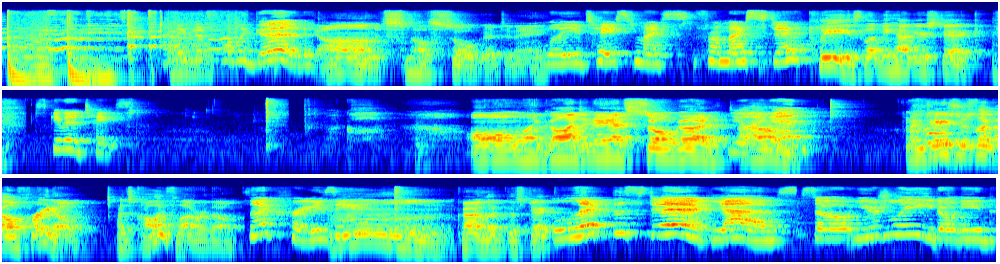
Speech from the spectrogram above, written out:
I think that's probably good. Yum, it smells so good today. Will you taste my from my stick? Please, let me have your stick. Just give it a taste. Oh my god, Oh my god, today that's so good. Do you like Um, it? It tastes just like Alfredo. It's cauliflower though. Isn't that crazy? Mmm. Can I lick the stick? Lick the stick, yes. So usually you don't need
